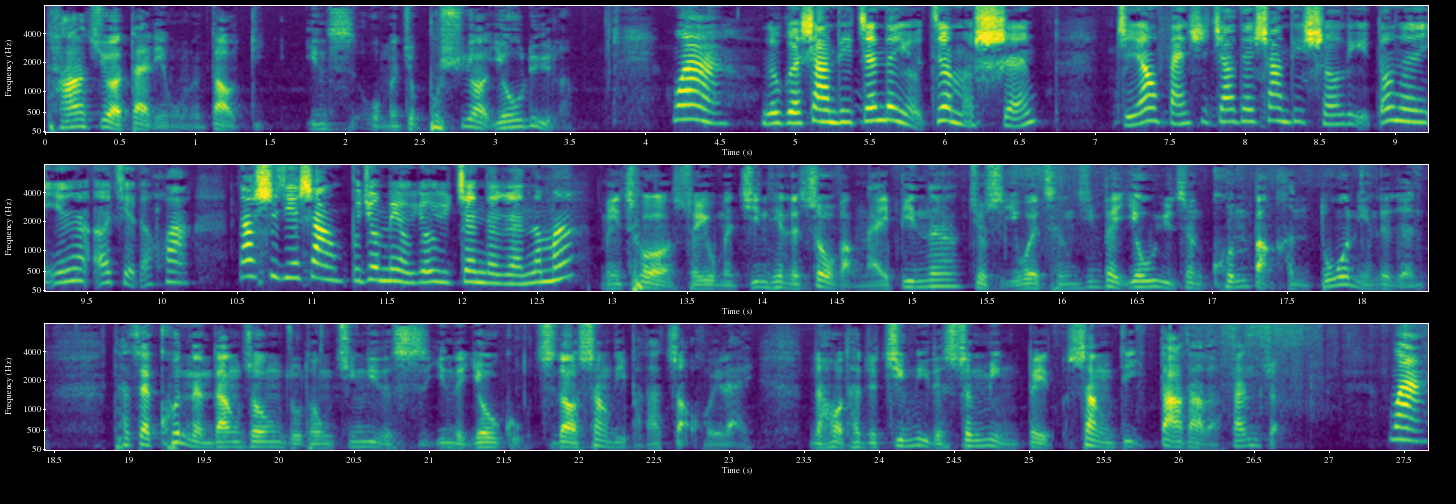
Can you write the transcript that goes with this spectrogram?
他就要带领我们到底。因此，我们就不需要忧虑了。哇！如果上帝真的有这么神，只要凡事交在上帝手里都能迎刃而解的话，那世界上不就没有忧郁症的人了吗？没错。所以，我们今天的受访来宾呢，就是一位曾经被忧郁症捆绑很多年的人。他在困难当中，如同经历了死因的幽谷，直到上帝把他找回来，然后他就经历了生命被上帝大大的翻转。哇，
